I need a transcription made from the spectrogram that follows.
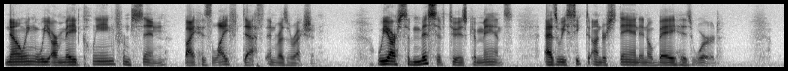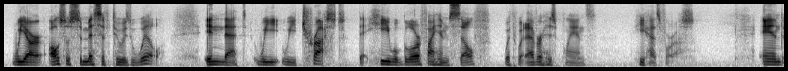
knowing we are made clean from sin by his life, death, and resurrection. We are submissive to his commands as we seek to understand and obey his word. We are also submissive to his will in that we, we trust that he will glorify himself with whatever his plans he has for us. And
